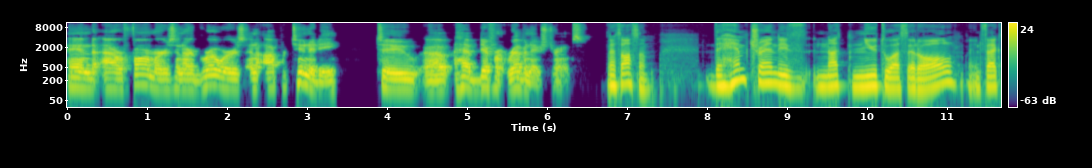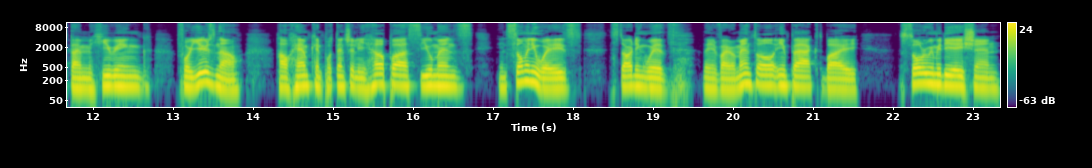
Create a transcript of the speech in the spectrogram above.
and our farmers and our growers an opportunity to uh, have different revenue streams. That's awesome. The hemp trend is not new to us at all. In fact, I'm hearing for years now how hemp can potentially help us humans in so many ways, starting with the environmental impact by soil remediation,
